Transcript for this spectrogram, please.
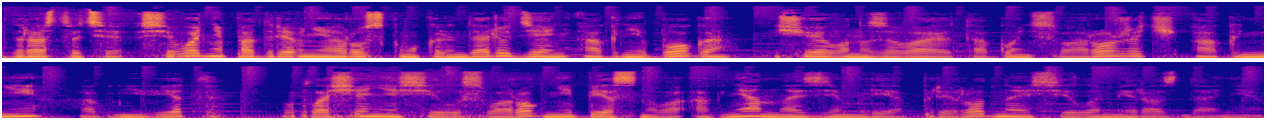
Здравствуйте. Сегодня по древнерусскому календарю День Огни Бога. Еще его называют Огонь Сварожич, Огни, Огневед. Воплощение силы Сварог, небесного огня на земле, природная сила мироздания.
